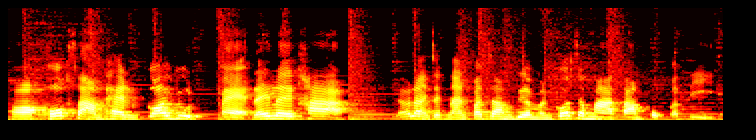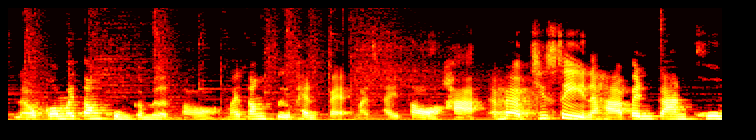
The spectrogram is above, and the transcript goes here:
พอครบ 3 แผ่นก็หยุดแปะได้เลยค่ะ แล้วหลังจากนั้นประจำเดือนมันก็จะมาตามปกติ แล้วก็ไม่ต้องคุมกำเนิดต่อ ไม่ต้องซื้อแผ่นแปะมาใช้ต่อค่ะ และแบบทีสี่4 นะคะ เป็นการคุม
